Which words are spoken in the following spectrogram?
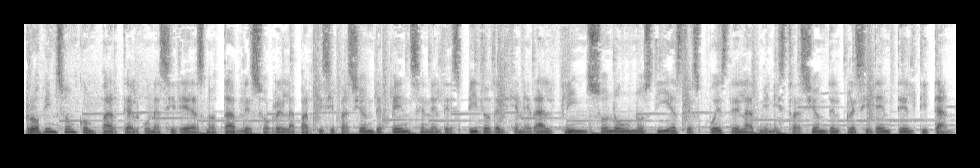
Robinson comparte algunas ideas notables sobre la participación de Pence en el despido del general Flynn solo unos días después de la administración del presidente El Titán.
